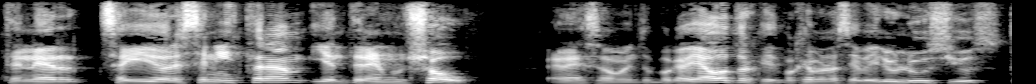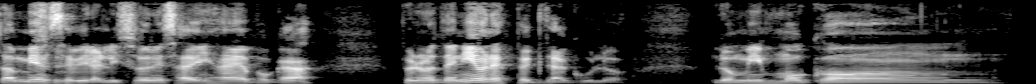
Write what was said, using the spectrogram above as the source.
tener seguidores en Instagram y en tener un show en ese momento. Porque había otros que, por ejemplo, no sé, Belu Lucius también Sí. se viralizó en esa misma época, pero no tenía un espectáculo. Lo mismo con,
